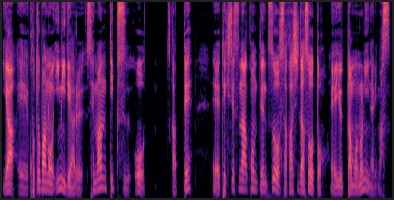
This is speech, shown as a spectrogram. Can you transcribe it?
や、え言葉の意味であるセマンティクスを使って、え適切なコンテンツを探し出そうとえ言ったものになります。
